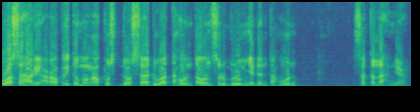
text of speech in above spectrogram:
Puasa hari Arafah itu menghapus dosa dua tahun, tahun sebelumnya dan tahun setelahnya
